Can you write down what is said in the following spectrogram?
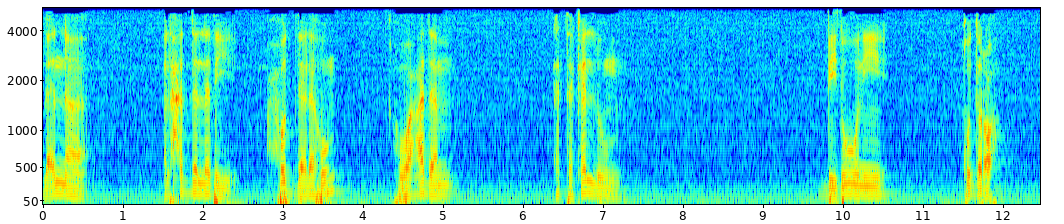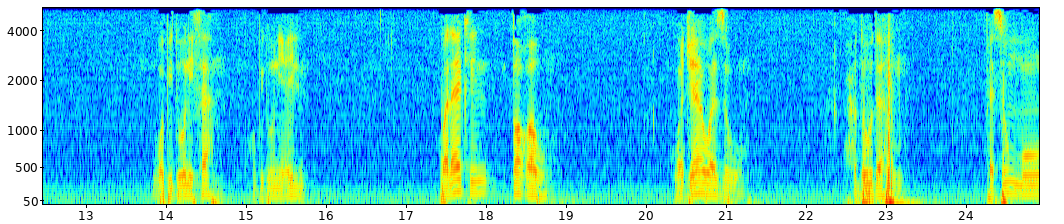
لأن الحد الذي حد لهم هو عدم التكلم بدون قدرة وبدون فهم وبدون علم ولكن طغوا وجاوزوا حدودهم فسموا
